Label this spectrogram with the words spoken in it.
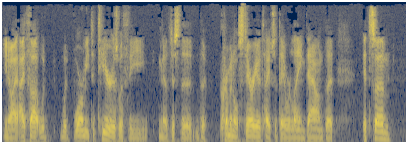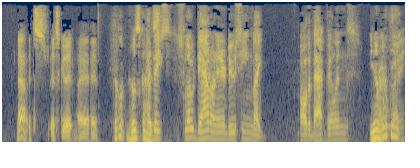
you know I, I thought would would bore me to tears with the you know just the the criminal stereotypes that they were laying down but it's um no it's it's good I, it, Tho- those Have they slowed down on introducing like all the Bat villains you know right what away?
